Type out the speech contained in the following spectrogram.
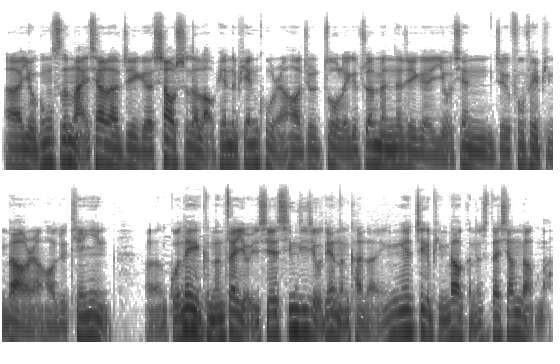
呃有公司买下了这个邵氏的老片的片库，然后就做了一个专门的这个有线这个付费频道，然后就天映，呃，国内可能在有一些星级酒店能看到，因为这个频道可能是在香港吧。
